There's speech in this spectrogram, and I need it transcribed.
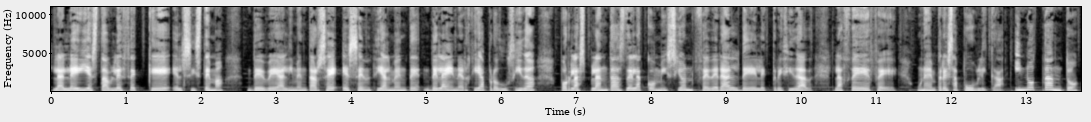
La ley establece que el sistema debe alimentarse esencialmente de la energía producida por las plantas de la Comisión Federal de Electricidad, la CFE, una empresa pública, y no tanto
